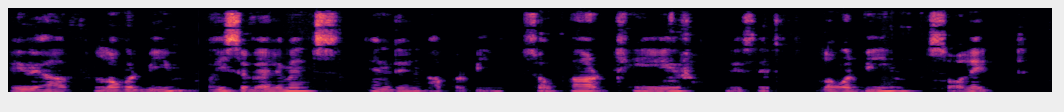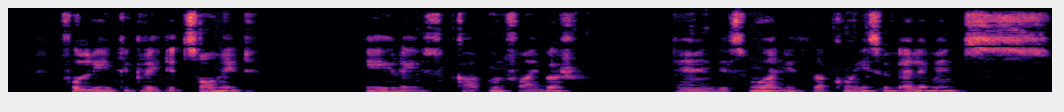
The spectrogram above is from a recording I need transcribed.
Here we have lower beam, cohesive elements, and then upper beam. So part here, this is lower beam, solid, fully integrated solid. Here is carbon fiber. And this one is the cohesive elements,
